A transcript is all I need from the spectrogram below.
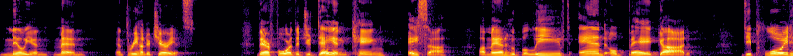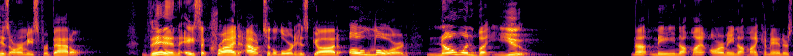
million men and 300 chariots. Therefore, the Judean king Asa, a man who believed and obeyed God, deployed his armies for battle. Then Asa cried out to the Lord his God, O Lord, no one but you, not me, not my army, not my commanders,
